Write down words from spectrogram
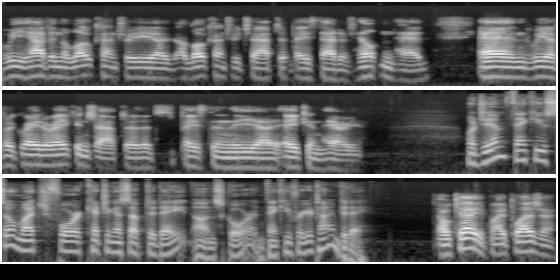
we have in the Low Country a, a Low Country chapter based out of Hilton Head, and we have a Greater Aiken chapter that's based in the Aiken area. Well, Jim, thank you so much for catching us up to date on SCORE, and thank you for your time today. Okay, my pleasure.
